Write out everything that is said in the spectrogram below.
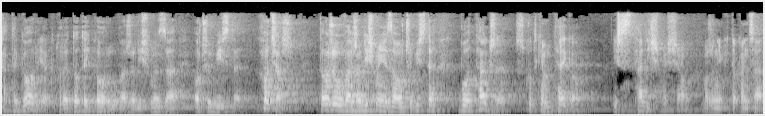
kategorie, które do tej pory uważaliśmy za oczywiste. Chociaż to, że uważaliśmy je za oczywiste, było także skutkiem tego, iż staliśmy się, może nie do końca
